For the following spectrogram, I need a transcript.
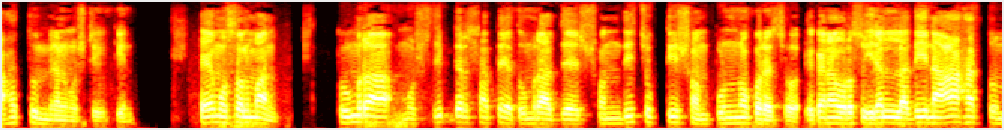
আহাদতুম মিনাল মুশরিকিন। হে মুসলমান, তোমরা মুশরিকদের সাথে তোমরা যে সন্ধি চুক্তি সম্পূর্ণ করেছ, এখানে আহাদতুম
